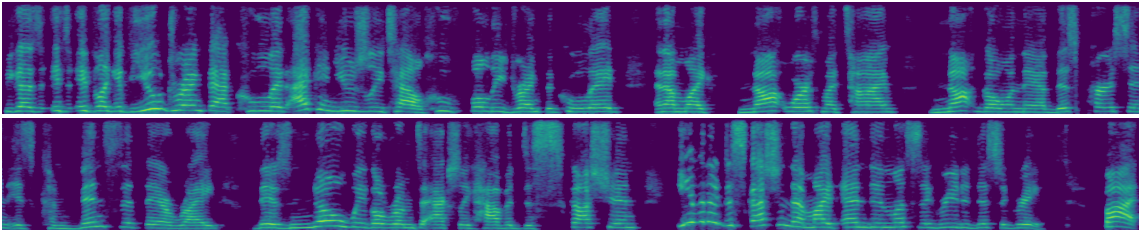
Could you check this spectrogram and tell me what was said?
Because it's if like if you drank that kool-aid i can usually tell who fully drank the kool-aid and i'm like not worth my time not going there. This person is convinced that they're right. There's no wiggle room to actually have a discussion even a discussion that might end in let's agree to disagree. But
